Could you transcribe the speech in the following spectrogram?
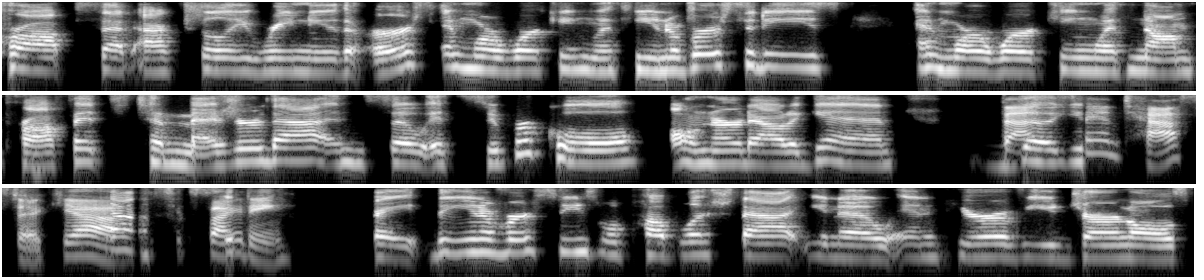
crops that actually renew the earth. And we're working with universities and we're working with nonprofits to measure that. And so it's super cool. I'll nerd out again. That's the, fantastic. Yeah, yeah, it's exciting. Right. The universities will publish that, you know, in peer reviewed journals.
